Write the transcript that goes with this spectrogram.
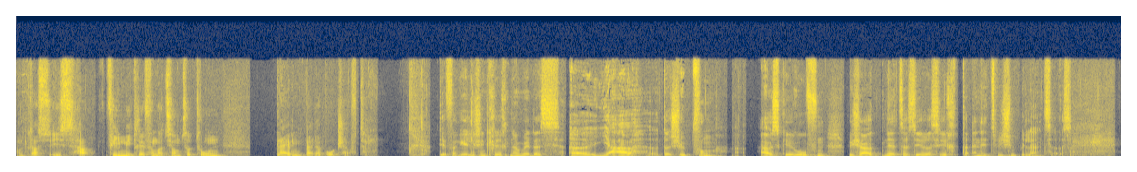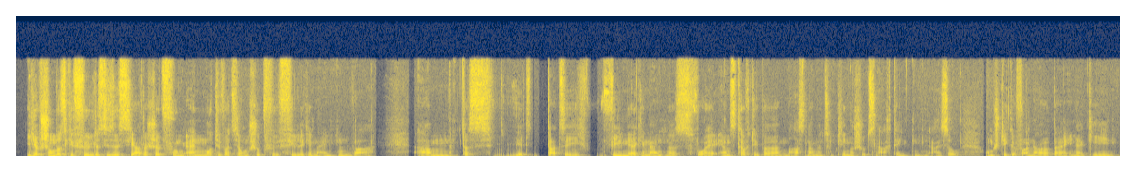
Und das ist, hat viel mit Reformation zu tun, bleiben bei der Botschaft. Die evangelischen Kirchen haben ja das äh, Jahr der Schöpfung ausgerufen. Wie schaut denn jetzt aus Ihrer Sicht eine Zwischenbilanz aus? Ich habe schon das Gefühl, dass dieses Jahr der Schöpfung ein Motivationsschub für viele Gemeinden war. Ähm, dass wir tatsächlich viel mehr Gemeinden als vorher ernsthaft über Maßnahmen zum Klimaschutz nachdenken. Also Umstieg auf erneuerbare Energien,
